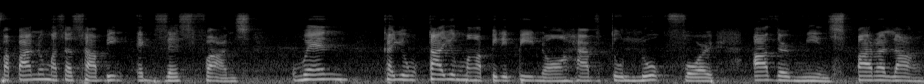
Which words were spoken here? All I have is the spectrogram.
paano masasabing excess funds when kayong, tayong mga Pilipino have to look for other means para lang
